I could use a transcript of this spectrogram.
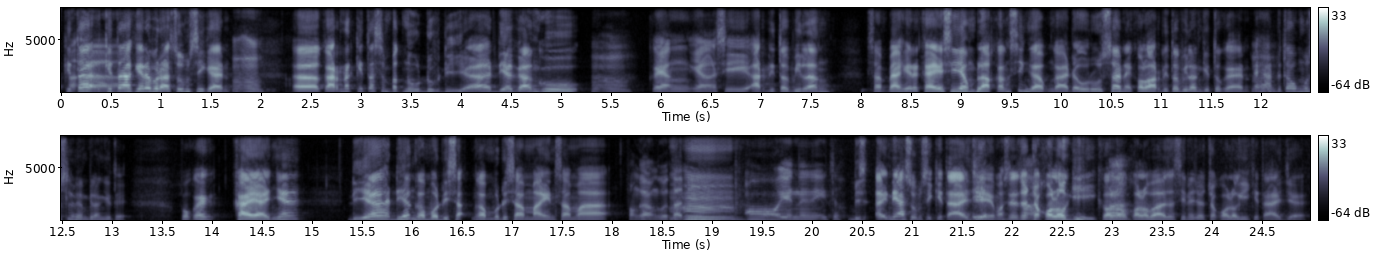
Kita Ah. kita akhirnya berasumsi kan. Mm-mm, Eh, karena kita sempat nuduh dia, dia ganggu. mm-mm. Kayak yang yang si Ardito bilang sampai akhirnya kayak sih yang belakang sih nggak nggak ada urusan ya kalau Ardito bilang gitu kan. Eh Ardito muslim yang bilang gitu ya. Pokoknya kayaknya dia dia nggak mau disa nggak mau disamain sama Pengganggu tadi. Mm, oh ya nenek itu bis- eh, ini asumsi kita aja Iya. ya. Maksudnya cocokologi kalau Ah. kalau bahasa sini cocokologi kita aja.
